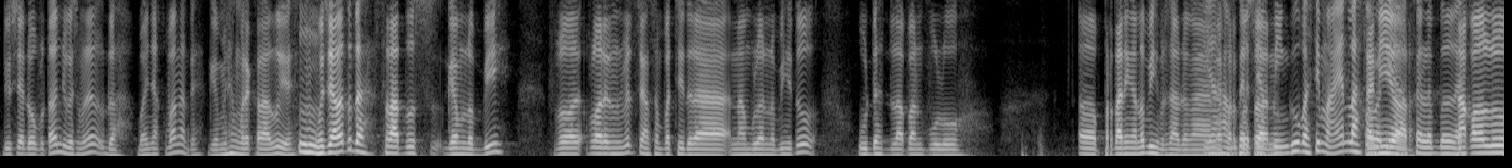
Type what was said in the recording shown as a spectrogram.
di usia 20 tahun juga sebenarnya udah banyak banget ya game yang mereka lalui ya. Musiala tuh udah 100 game lebih Florian Wirtz yang sempat cedera 6 bulan lebih itu udah 80 eh, pertandingan lebih bersama dengan Ya hampir tiap Leverkusen minggu pasti main lah kalau dia available ya. Nah kalau lu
